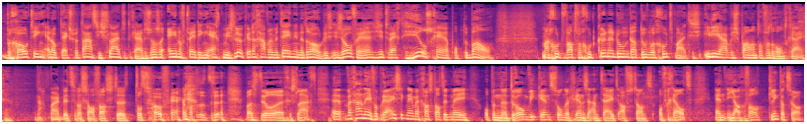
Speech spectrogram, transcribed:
begroting en ook de exploitatie sluiten te krijgen. Dus als er één of twee dingen echt mislukken, dan gaan we meteen in het rood. Dus in zoverre zitten we echt heel scherp op de bal. Maar goed, wat we goed kunnen doen, dat doen we goed. Maar het is ieder jaar weer spannend of we het rond krijgen. Nou, maar dit was alvast uh, tot zover was het, uh, was het heel uh, geslaagd. we gaan even op reis. Ik neem mijn gast altijd mee op een droomweekend zonder grenzen aan tijd, afstand of geld. En in jouw geval klinkt dat zo.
